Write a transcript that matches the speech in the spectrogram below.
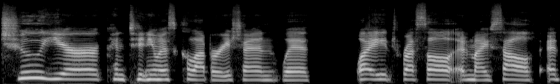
two year continuous collaboration with YH, Russell, and myself. And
